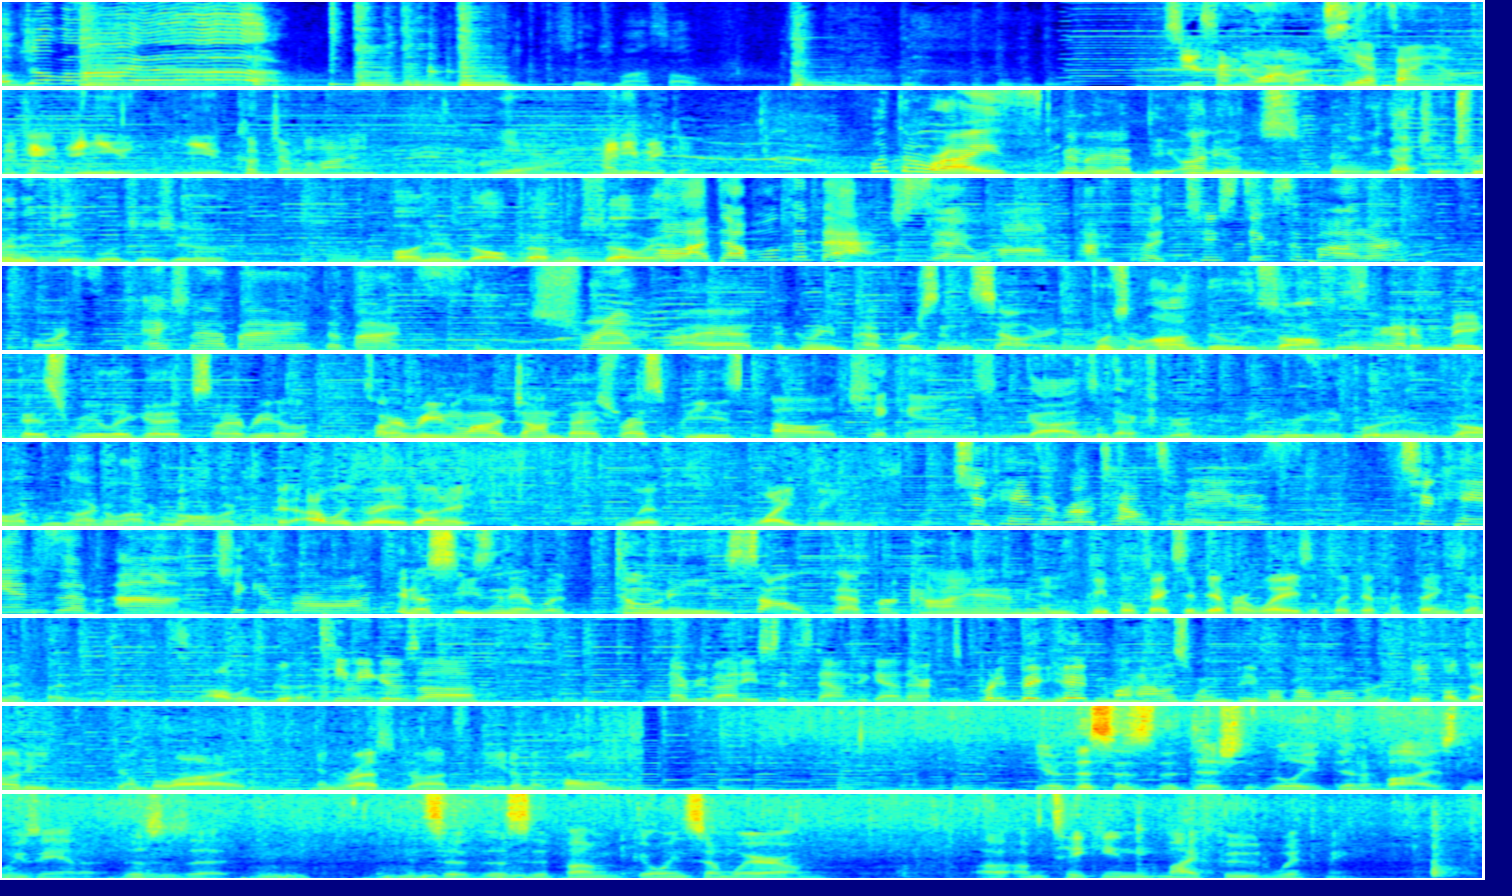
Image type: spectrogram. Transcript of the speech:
Oh, jambalaya! Soothes my soul. So you're from New Orleans? Yes, I am. Okay, and you you cook jambalaya? Yeah. How do you make it? With the rice. Then I add the onions. You got your Trinity, which is your onion, bell pepper, celery. Oh, I doubled the batch, so um, I put two sticks of butter, of course. Actually, I buy the box. Shrimp. I add the green peppers and the celery. Put some mm-hmm. andouille mm-hmm. sauces. I got to make this really good. So I read a, started reading a lot of John Besh recipes. Oh, chicken. God's extra ingredient. They put it in garlic. We like a lot of garlic. I was raised on it with white beans. Two cans of Rotel tomatoes, two cans of um, chicken broth. You know, season it with Tony's, salt, pepper, cayenne. And people fix it different ways, they put different things in it, but it's always good. TV goes off, everybody sits down together. It's a pretty big hit in my house when people come over. The people don't eat jambalaya in restaurants, they eat them at home. You know, this is the dish that really identifies Louisiana. This is it. And so this, if I'm going somewhere, I'm, uh, I'm taking my food with me.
